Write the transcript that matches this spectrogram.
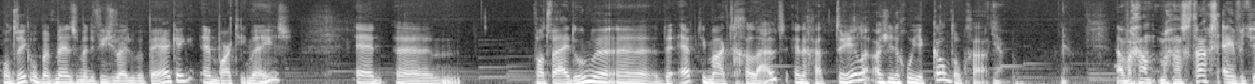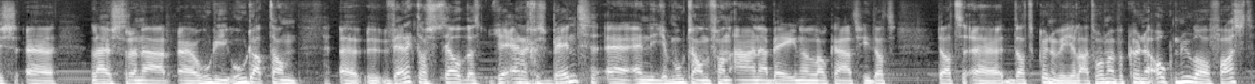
ontwikkeld met mensen met een visuele beperking en Bartimeus. En ehm, wat wij doen, we, eh, de app die maakt geluid en dan gaat trillen als je de goede kant op gaat. Ja. ja. Nou, we gaan, we gaan straks eventjes eh, luisteren naar eh, hoe, die, hoe dat dan eh, werkt. Als stel dat je ergens bent eh, en je moet dan van A naar B in een locatie. Dat, dat, eh, dat kunnen we je laten horen. Maar we kunnen ook nu alvast...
